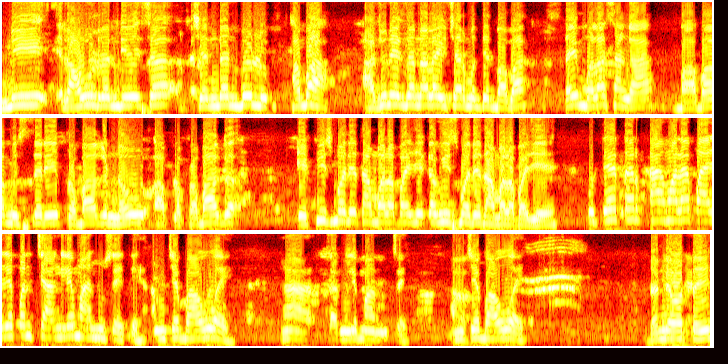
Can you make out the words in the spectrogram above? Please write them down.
मी राहुल रणदिवेच चंदन बोललो. थांबा अजून एक जणाला विचार म्हणतात बाबा. ताई मला सांगा बाबा मिस्त्री प्रभाग नऊ आपलं प्रभाग एकवीसमध्ये थांबायला पाहिजे का वीसमध्ये थांबायला पाहिजे? कुठे तर आम्हाला पाहिजे पण चांगले माणूस आहे ते. आमचे भाऊ आहे. हा चांगले माणूस आहे. आमचे भाऊ आहे. धन्यवाद ताई.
